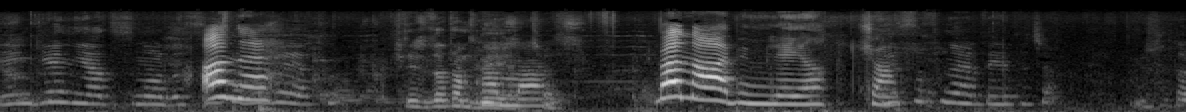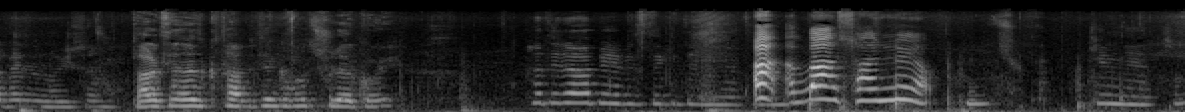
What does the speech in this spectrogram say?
Yengen yatsın orada. Anne biz zaten buraya Tamam. yatacağız. ben abimle yatacağım. Yusuf nerede yatacak? Yusuf da benimle uyusun. Tarık sen hadi tabletini kapat şuraya koy. Hadi Rabia biz de gidelim ya. Aa, ben seninle yapmayacağım. Kim ne yapsın?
